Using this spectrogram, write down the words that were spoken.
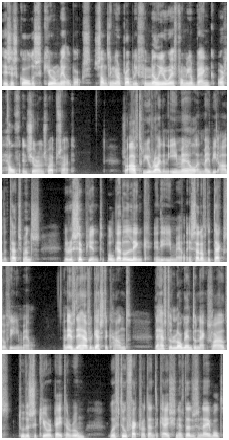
This is called a secure mailbox, something you're probably familiar with from your bank or health insurance website. So after you write an email and maybe add attachments, the recipient will get a link in the email instead of the text of the email. And if they have a guest account, they have to log into Nextcloud to the secure data room with two-factor authentication if that is enabled,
